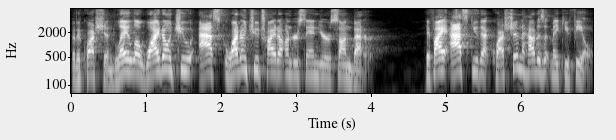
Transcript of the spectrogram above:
the question, Leila, why don't you ask, why don't you try to understand your son better? If I ask you that question, how does it make you feel?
